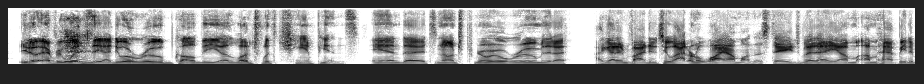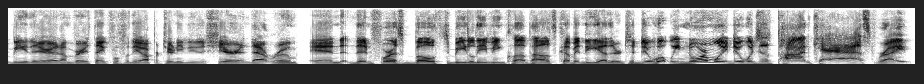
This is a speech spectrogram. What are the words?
you know, every Wednesday I do a room called the uh, Lunch with Champions, and uh, it's an entrepreneurial room that I I got invited to. I don't know why I'm on the stage, but hey, I'm I'm happy to be there and I'm very thankful for the opportunity to share in that room and then for us both to be leaving Clubhouse, coming together to do what we normally do, which is podcast, right?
